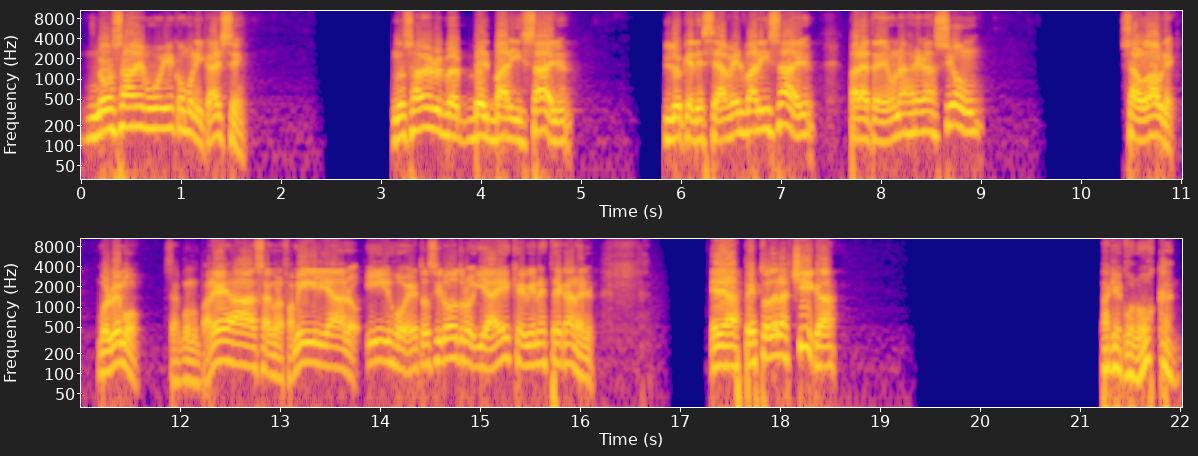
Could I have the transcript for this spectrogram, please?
no sabe muy bien comunicarse. No sabe verbalizar lo que desea verbalizar para tener una relación saludable. Volvemos. Sea con una pareja, sea con una familia, los hijos, esto y lo otro. Y ahí es que viene este canal. En el aspecto de las chicas, para que conozcan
